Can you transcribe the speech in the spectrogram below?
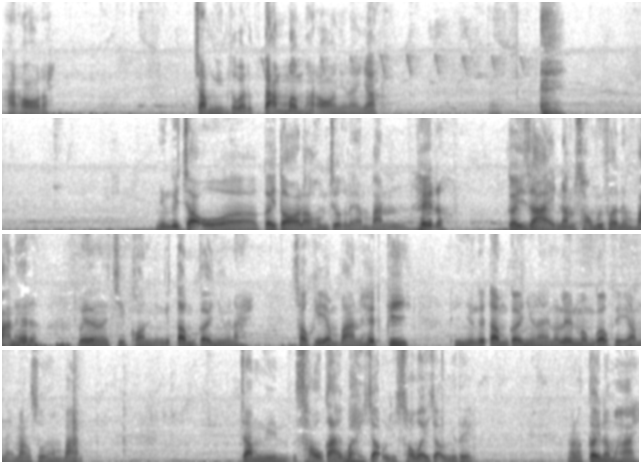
HO này. 100 nghìn các bác được 8 mầm HO như này nhá. Những cái chậu ờ, cây to là hôm trước là em bán hết rồi. Cây dài 5 60 phân em bán hết rồi. Bây giờ nó chỉ còn những cái tầm cây như thế này. Sau khi em bán hết ki thì những cái tầm cây như này nó lên mầm gốc thì em lại mang xuống em bán. Trăm nghìn, sáu cái, bảy chậu, sáu, bảy chậu như thế. Nó là cây năm hai.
